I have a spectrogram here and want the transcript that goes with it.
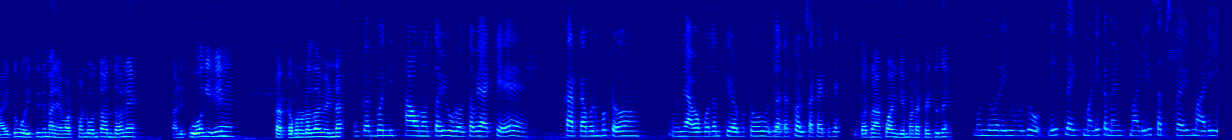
ಆಯ್ತು ಹೋಯ್ತೀನಿ ಮನೆ ಮಾಡ್ಕೊಂಡು ಅಂತ ಅಂದವನೆ. ಅಲ್ಲಿಗೆ ಹೋಗಿ ಕರ್ಕೊಂಬರೋದ ಬೆಣ್ಣ. ಮುಖದ್ ಬನ್ನಿ ಅವನಂತ ಇವಳು ಅಂತವ ಯಾಕೆ? ಕರ್ಕ ಬಂದ್ಬಿಟ್ಟು ಇವ್ನು ಯಾವಾಗ ಓದನ್ ಕೇಳ್ಬಿಟ್ಟು ಜೊತೆ ಕಳ್ಸಕ್ಕಾಯ್ತದೆ. ಮುಖದ ನಾಲ್ಕು ಹಂಗೆ ಮಾಡೋಕ್ಕಾಯ್ತದೆ. ಮುಂದುವರಿಯುವುದು. ಪ್ಲೀಸ್ ಲೈಕ್ ಮಾಡಿ ಕಮೆಂಟ್ ಮಾಡಿ ಸಬ್ಸ್ಕ್ರೈಬ್ ಮಾಡಿ.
